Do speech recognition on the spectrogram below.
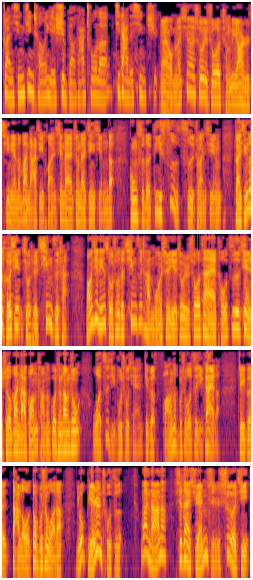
转型进程，也是表达出了极大的兴趣。哎，我们来先来说一说成立二十七年的万达集团，现在正在进行的公司的第四次转型。转型的核心就是轻资产。王健林所说的轻资产模式，也就是说，在投资建设万达广场的过程当中，我自己不出钱，这个房子不是我自己盖的，这个大楼都不是我的，由别人出资。万达呢是在选址、设计、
